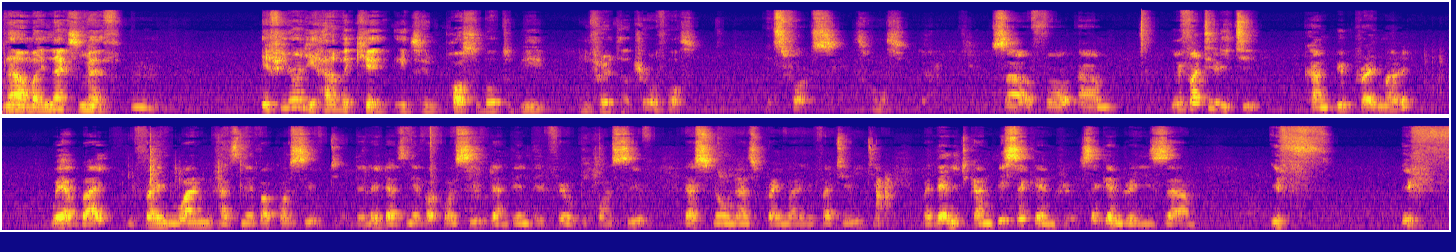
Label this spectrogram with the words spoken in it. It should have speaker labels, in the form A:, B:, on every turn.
A: Now, my next myth
B: Mm.
A: if you already have a kid, it's impossible to be infertile. True or false?
B: It's false.
A: It's false. Yeah.
B: So for um, infertility can be primary, whereby you find one has never conceived, the lady has never conceived, and then they fail to conceive. That's known as primary infertility. But then it can be secondary. Secondary is um, if if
